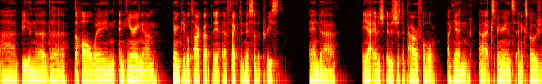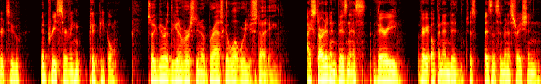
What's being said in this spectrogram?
uh, be in the the the hallway, and and hearing um, hearing people talk about the effectiveness of the priest and uh, yeah it was it was just a powerful again uh, experience and exposure to good priests serving good people. So you're at the University of Nebraska. What were you studying? i started in business very very open-ended just business administration.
